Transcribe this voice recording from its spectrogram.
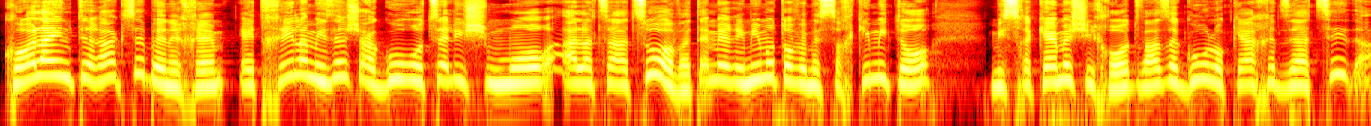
כל האינטראקציה ביניכם התחילה מזה שהגור רוצה לשמור על הצעצוע, ואתם מרימים אותו ומשחקים איתו משחקי משיכות, ואז הגור לוקח את זה הצידה.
